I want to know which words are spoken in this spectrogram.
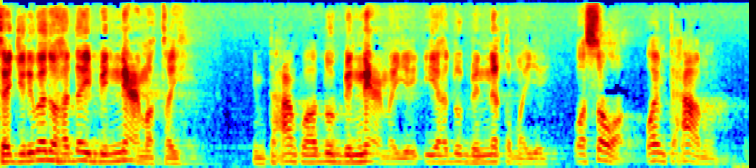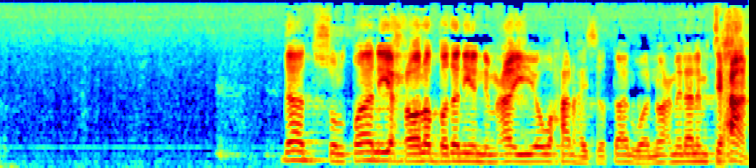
tajribadu hadday binicmatay imtixaanku hadduu binicmayey iyo hadduu biniqmayey waa sawa waa imtixaanuun daad sultaan iyo xoolo badan iyo nimco iyo waxaan haysataan waa nooc min alimtixaan.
